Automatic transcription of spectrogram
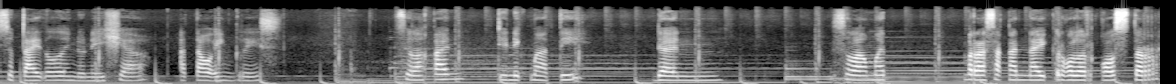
subtitle Indonesia atau Inggris. Silahkan dinikmati dan selamat merasakan naik roller coaster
